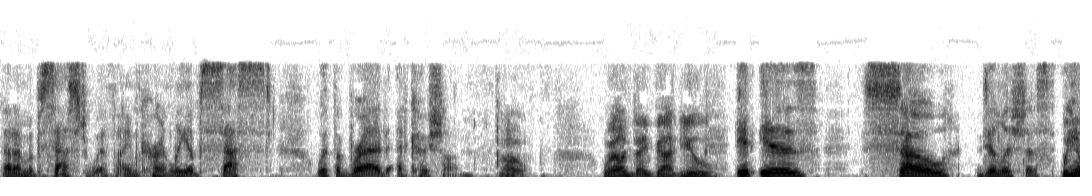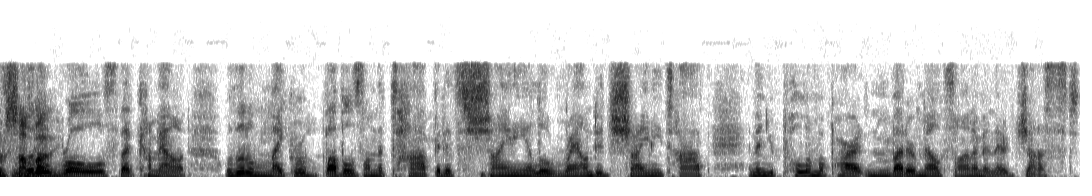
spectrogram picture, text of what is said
that I'm obsessed with. I am currently obsessed with the bread at Cochon. Oh, well, they've got you. It is so delicious. We have These somebody- little rolls that come out with little micro bubbles on the top, and it's shiny, a little rounded, shiny top, and then you pull them apart, and butter melts on them, and they're just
